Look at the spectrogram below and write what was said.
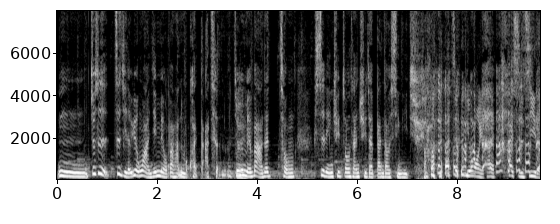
嗯，就是自己的愿望已经没有办法那么快达成了，就是没办法再从士林区、中山区再搬到信义区，这个愿望也太太实际了。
